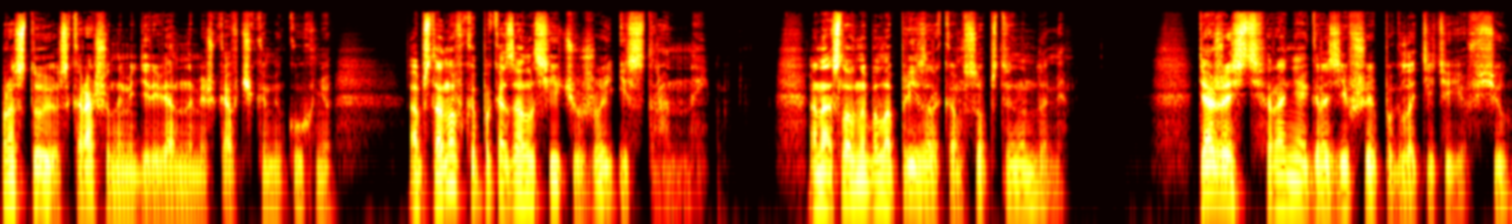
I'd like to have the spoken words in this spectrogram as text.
простую, с крашенными деревянными шкафчиками кухню, обстановка показалась ей чужой и странной. Она словно была призраком в собственном доме. Тяжесть, ранее грозившая поглотить ее всю,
